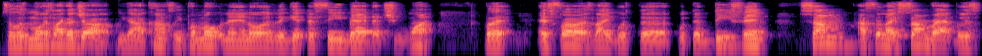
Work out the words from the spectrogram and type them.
so it's more it's like a job. You got to constantly promote it in order to get the feedback that you want. But as far as like with the with the beefing some i feel like some rappers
